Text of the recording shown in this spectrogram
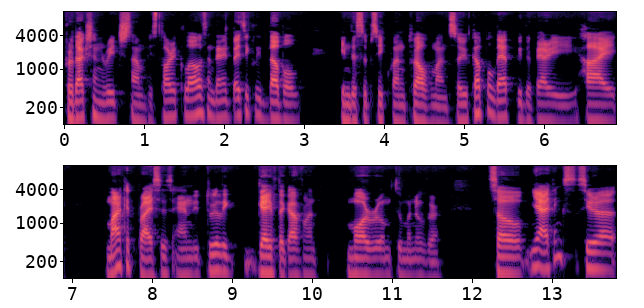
production reached some historic lows, and then it basically doubled in the subsequent 12 months. So you couple that with the very high market prices, and it really gave the government more room to maneuver. So yeah, I think Cira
